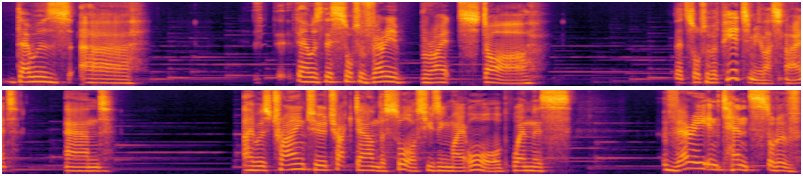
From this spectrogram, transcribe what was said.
there was uh, there was this sort of very bright star that sort of appeared to me last night, and I was trying to track down the source using my orb when this very intense sort of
